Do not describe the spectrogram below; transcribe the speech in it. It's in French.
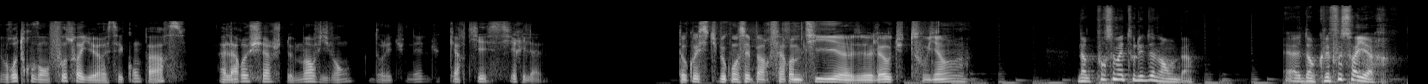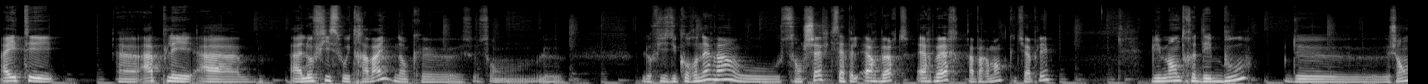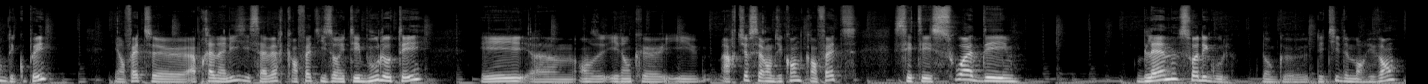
Nous retrouvons Fossoyeur et ses comparses à la recherche de morts vivants dans les tunnels du quartier Cyrillan. Donc ouais, si tu peux commencer par faire un petit euh, de là où tu te souviens. Donc pour se mettre tous les deux dans le bain. Euh, donc le Fossoyeur a été euh, appelé à, à l'office où il travaille, donc euh, ce sont le l'office du coroner là, ou son chef qui s'appelle Herbert, Herbert apparemment que tu as appelé, lui montre des bouts de gens découpés. Et en fait, euh, après analyse, il s'avère qu'en fait, ils ont été boulottés. Et, euh, et donc, euh, Arthur s'est rendu compte qu'en fait, c'était soit des blêmes, soit des ghouls. Donc, des types de morts-vivants.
